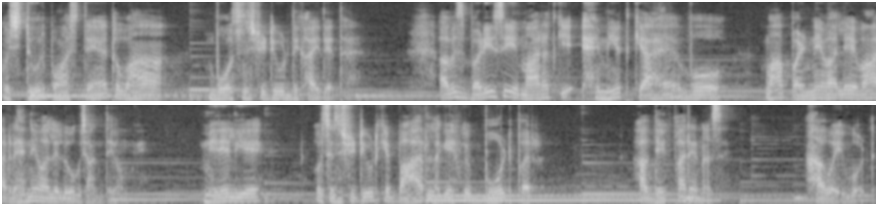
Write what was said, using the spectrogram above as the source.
कुछ दूर पहुँचते हैं तो वहाँ बोस इंस्टीट्यूट दिखाई देता है। अब इस बड़ी सी इमारत की अहमियत क्या है, वो वहाँ पढ़ने वाले, वहाँ रहने वाले लोग जानते होंगे। मेरे लिए उस इंस्टीट्यूट के बाहर लगे हुए बोर्ड पर आप देख पा रहे हैं ना उसे? हाँ वही बोर्ड।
